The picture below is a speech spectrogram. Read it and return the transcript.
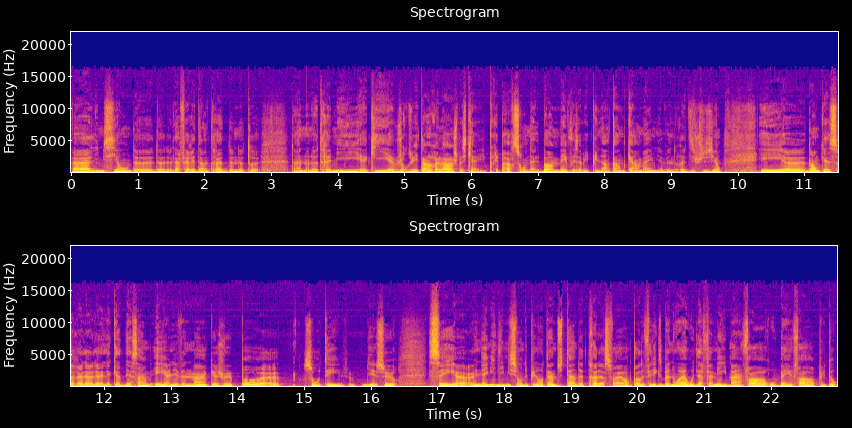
à l'émission de, l'affaire est dans le trad de notre, de notre ami euh, qui aujourd'hui est en relâche parce qu'il prépare son album, mais vous avez pu l'entendre quand même, il y avait une rediffusion. Et donc, elle sera là le, 4 décembre et un événement que je ne vais pas sauter, bien sûr, c'est euh, un ami de l'émission depuis longtemps, du temps de Tradosphère. On parle de Félix Benoît ou de la famille Benfort ou Bainfort plutôt.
